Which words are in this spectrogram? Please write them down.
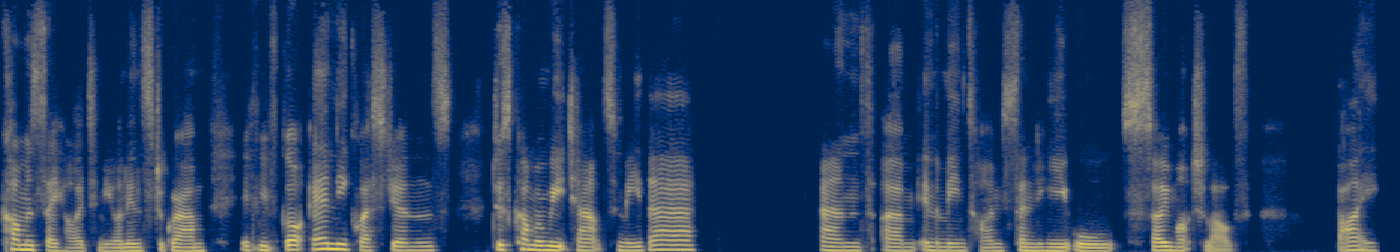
Come and say hi to me on Instagram. If you've got any questions, just come and reach out to me there. And um, in the meantime, sending you all so much love. Bye.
